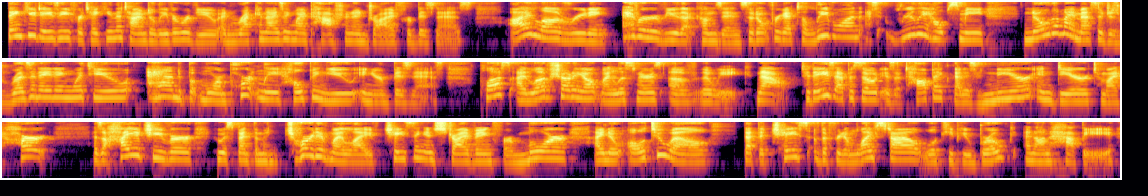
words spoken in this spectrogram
Thank you, Daisy, for taking the time to leave a review and recognizing my passion and drive for business. I love reading every review that comes in, so don't forget to leave one as it really helps me know that my message is resonating with you and, but more importantly, helping you in your business. Plus, I love shouting out my listeners of the week. Now, today's episode is a topic that is near and dear to my heart. As a high achiever who has spent the majority of my life chasing and striving for more, I know all too well that the chase of the freedom lifestyle will keep you broke and unhappy.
